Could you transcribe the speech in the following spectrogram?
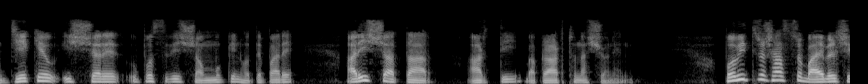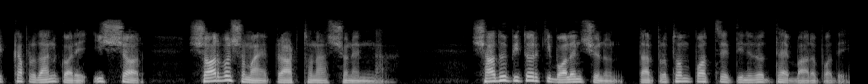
যে কেউ ঈশ্বরের উপস্থিতির সম্মুখীন হতে পারে, আর ঈশ্বর তার আরতি বা প্রার্থনা শোনেন। পবিত্র শাস্ত্র বাইবেল শিক্ষা প্রদান করে, ঈশ্বর সর্বসময় প্রার্থনা শোনেন না। সাধু পিতর কি বলেন শুনুন, তার প্রথম পত্রে তিনের অধ্যায় বারো পদে।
